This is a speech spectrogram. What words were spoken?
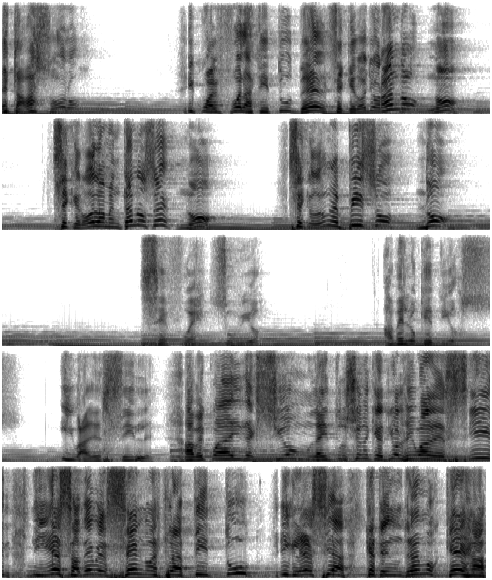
estaba solo. ¿Y cuál fue la actitud de él? ¿Se quedó llorando? No. ¿Se quedó lamentándose? No. ¿Se quedó en el piso? No. Se fue, subió a ver lo que Dios iba a decirle, a ver cuál es la dirección, las instrucciones que Dios le iba a decir. Y esa debe ser nuestra actitud. Iglesia, que tendremos queja,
